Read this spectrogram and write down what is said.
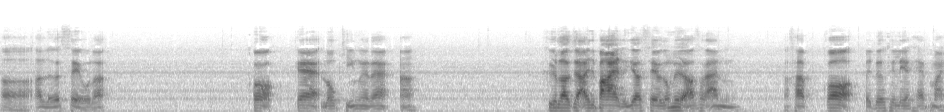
เอ่อ alert sale แล้วก็แก้ลบทิ้งเลยนะอะคือเราจะอธิบายหรือจะเซลต้องเลือกเอาสักอันหนึ่งนะครับ ก็ไปเลือกที่ red hat ใหม่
